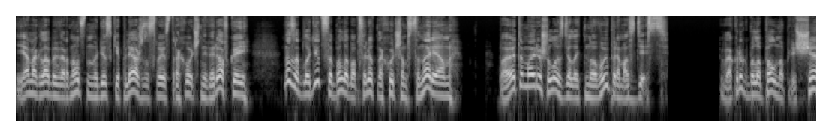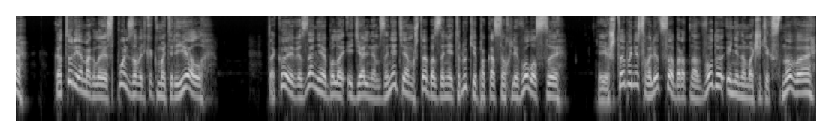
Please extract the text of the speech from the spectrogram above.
Я могла бы вернуться на нудистский пляж за своей страховочной веревкой, но заблудиться было бы абсолютно худшим сценарием, поэтому я решила сделать новую прямо здесь. Вокруг было полно плюща, который я могла использовать как материал. Такое вязание было идеальным занятием, чтобы занять руки, пока сохли волосы, и чтобы не свалиться обратно в воду и не намочить их снова,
